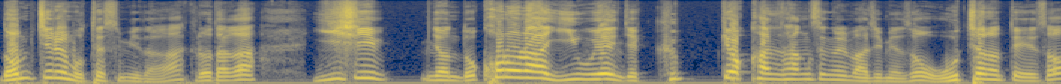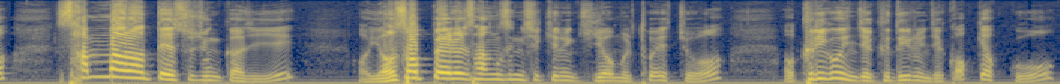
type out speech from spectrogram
넘지를 못했습니다. 그러다가 20년도 코로나 이후에 이제 급격한 상승을 맞으면서 5천원대에서 3만원대 수준까지 6배를 어, 상승시키는 기염을 토했죠. 어, 그리고 이제 그 뒤로 이제 꺾였고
